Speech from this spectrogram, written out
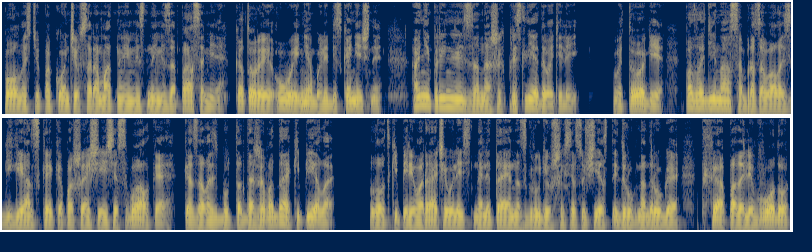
Полностью покончив с ароматными мясными запасами, которые, увы, не были бесконечны, они принялись за наших преследователей. В итоге позади нас образовалась гигантская копошащаяся свалка. Казалось, будто даже вода кипела. Лодки переворачивались, налетая на сгрудившихся существ и друг на друга, тха падали в воду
